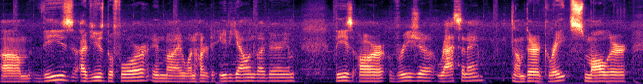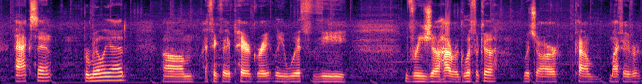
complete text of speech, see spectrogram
Um, these I've used before in my 180 gallon vivarium. These are Vriesea raciniae. Um, they're a great smaller accent bromeliad. Um, I think they pair greatly with the Vriesea hieroglyphica, which are kind of my favorite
